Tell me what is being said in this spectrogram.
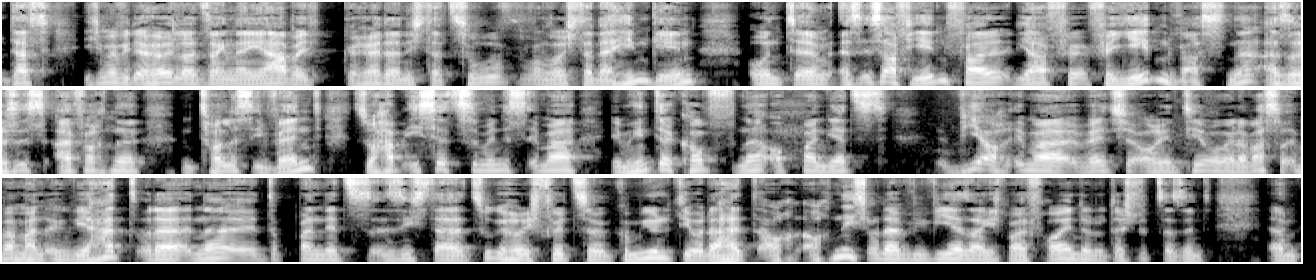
dass ich immer wieder höre, Leute sagen, na ja, aber ich gehöre da nicht dazu, warum soll ich da da hingehen? Und ähm, es ist auf jeden Fall ja für, für jeden was, ne? Also es ist einfach eine, ein tolles Event. So habe ich es jetzt zumindest immer im Hinterkopf, ne, ob man jetzt wie auch immer, welche Orientierung oder was auch immer man irgendwie hat oder ne, ob man jetzt sich da zugehörig fühlt zur Community oder halt auch auch nicht oder wie wir, sage ich mal, Freunde und Unterstützer sind, ähm,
